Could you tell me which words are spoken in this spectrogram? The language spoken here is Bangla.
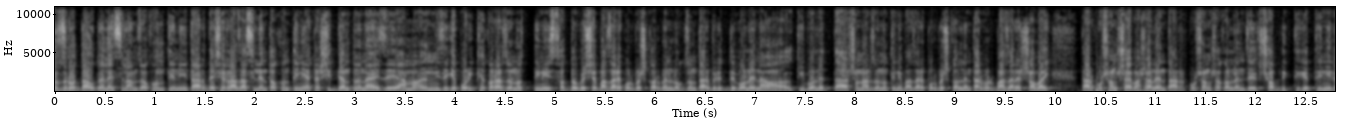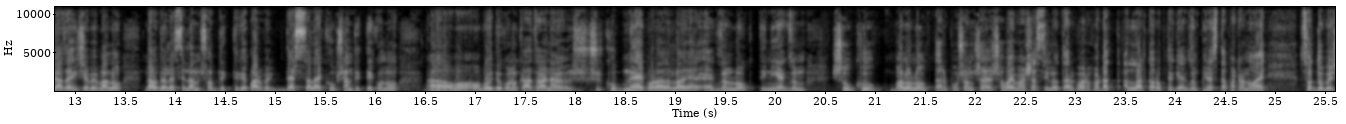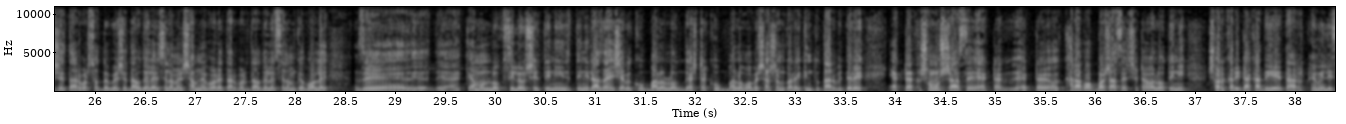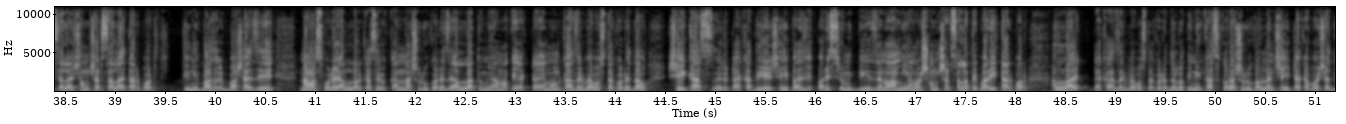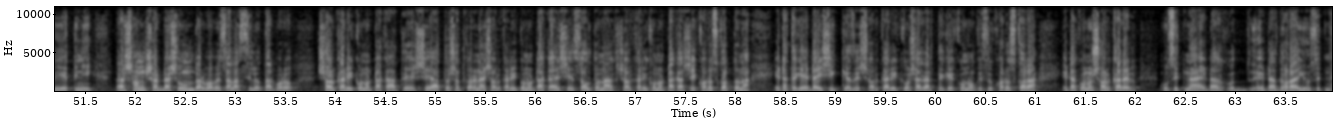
হজরত দাউদ আলাহ ইসলাম যখন তিনি তার দেশের রাজা ছিলেন তখন তিনি একটা সিদ্ধান্ত নেয় যে নিজেকে পরীক্ষা করার জন্য তিনি ছদ্মবেশে বাজারে প্রবেশ করবেন। লোকজন তার বিরুদ্ধে বলে না কি বলে তা শোনার জন্য তিনি বাজারে প্রবেশ করলেন। তারপর বাজারের সবাই তার প্রশংসায় ভাসালেন। তার প্রশংসা করলেন যে সব দিক থেকে তিনি রাজা হিসেবে ভালো। দাউদ আলাহ ইসলাম সব দিক থেকে পারফেক্ট দেশ চালায় খুব শান্তিতে কোনো অব- অবৈধ কোনো কাজ হয় না। খুব ন্যায় পরালয় একজন লোক। তিনি একজন খুব ভালো লোক। তার প্রশংসায় সবাই ভাষা ছিল। তারপর হঠাৎ আল্লাহর তরফ থেকে একজন ফেরেস্তা পাঠানো হয় ছদ্মবেশে। তারপর ছদ্মবেশে দাউদ আলাহ ইসলামের সামনে পড়ে। তারপর দাউদ আলাহ ইসলামকে বলে যে আহ, কেমন লোক ছিল সে তিনি তিনি রাজা হিসেবে খুব ভালো লোক, দেশটা খুব ভালোভাবে শাসন করে, কিন্তু তার ভিতরে একটা সমস্যা আছে, একটা একটা খারাপ অভ্যাস আছে, সেটা হলো তিনি সরকারি টাকা দিয়ে তার ফ্যামিলি চালায়, সংসার চালায়, তারপর তিনি বাসায় যে নামাজ পড়ে আল্লাহর কাছে কান্না শুরু করে যে, আল্লাহ, তুমি আমাকে একটা এমন কাজের ব্যবস্থা করে দাও, সেই কাজের টাকা দিয়ে, সেই পারিশ্রমিক দিয়ে যেন আমি আমার সংসার চালাতে পারি। তারপর আল্লাহ একটা কাজের ব্যবস্থা করে দিল, তিনি কাজ করা শুরু করলেন, সেই টাকা পয়সা দিয়ে তিনি তার সংসারটা সুন্দরভাবে চালাচ্ছিল। তারপরও সরকারি কোনো টাকাতে সে আত্মসাৎ করে না সরকারি কোনো টাকায় সে চলতো না, সরকারি কোনো টাকা সে খরচ করতো না। এটা থেকে এটাই শিক্ষা যে, সরকারি কোষাগার থেকে কোনো কিছু খরচ করা, এটা কোনো সরকারের উচিত না, এটা এটা ধরাই উচিত না।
